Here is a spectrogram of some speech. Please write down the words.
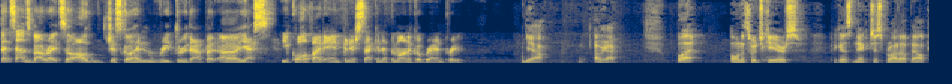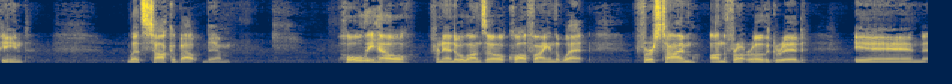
That sounds about right. So I'll just go ahead and read through that. But uh, yes, he qualified and finished second at the Monaco Grand Prix. Yeah. Okay. But I want to switch gears because Nick just brought up Alpine. Let's talk about them. Holy hell, Fernando Alonso qualifying in the wet. First time on the front row of the grid in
